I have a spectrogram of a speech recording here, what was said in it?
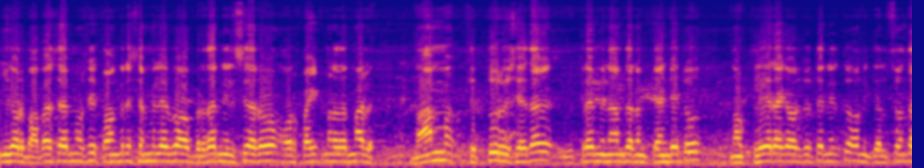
ಈಗ ಅವ್ರು ಬಾಬಾ ಸಾಹೇಬ್ ನೋಡಿ ಕಾಂಗ್ರೆಸ್ ಎಂ ಎಲ್ ಎ ಅವ್ರ ಬ್ರದರ್ ನಿಲ್ಸಿದಾರು ಅವ್ರು ಫೈಟ್ ಮಾಡೋದನ್ನ ಮಾಡಲಿ ನಮ್ಮ ಕಿತ್ತೂರು ವಿಷಯದಾಗ ವಿಕ್ರಮ್ ಇನಾಮ್ದ ನಮ್ಮ ಕ್ಯಾಂಡಿಡೇಟು ನಾವು ಕ್ಲಿಯರ್ ಆಗಿ ಅವ್ರ ಜೊತೆ ನಿಲ್ತು ಅವ್ನು ಗೆಲ್ಸುವಂತ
